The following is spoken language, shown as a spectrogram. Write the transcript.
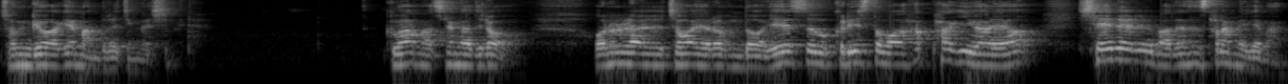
정교하게 만들어진 것입니다. 그와 마찬가지로 오늘날 저와 여러분도 예수 그리스도와 합하기 위하여 세례를 받은 사람에게만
